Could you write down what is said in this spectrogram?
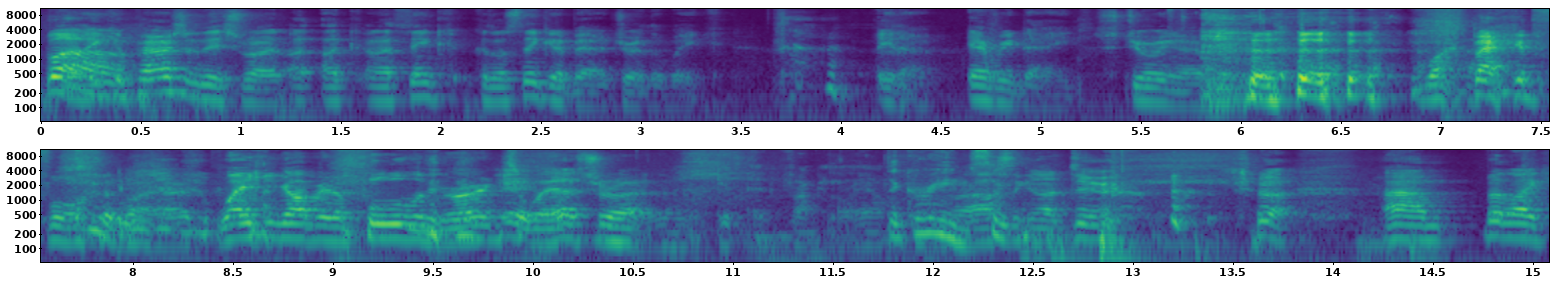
But Oh. in comparison to this, right, I, I, I think because I was thinking about it during the week, you know, every day stewing over it, back and forth. in my own- Waking up in a pool of your own Yeah, sweat. that's right. Get that fucking lamp. The greens. Last thing I do. sure. Um, but like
